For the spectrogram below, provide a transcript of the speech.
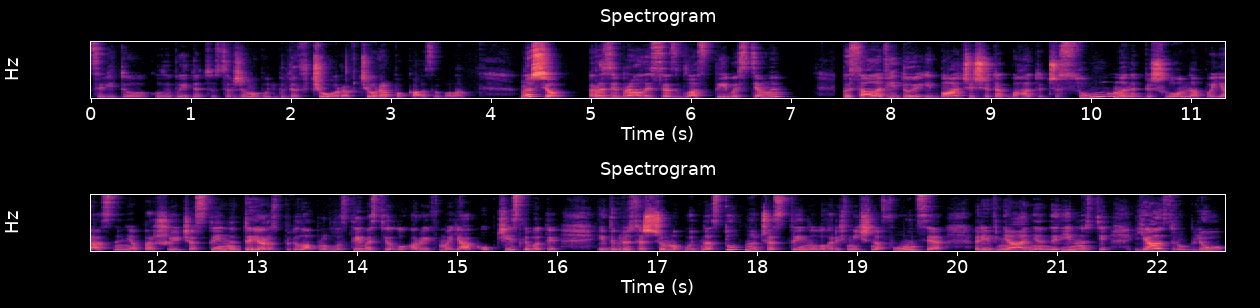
це відео, коли вийде, то це вже, мабуть, буде вчора. Вчора показувала. Ну що, розібралися з властивостями. Писала відео і бачу, що так багато часу в мене пішло на пояснення першої частини, де я розповіла про властивості логарифма, як обчислювати. І дивлюся, що, мабуть, наступну частину логарифмічна функція, рівняння, нерівності я зроблю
